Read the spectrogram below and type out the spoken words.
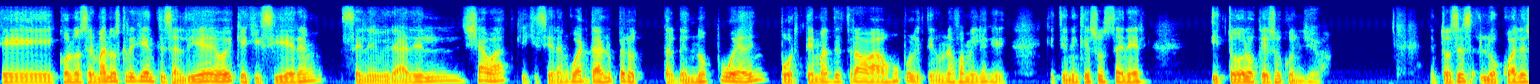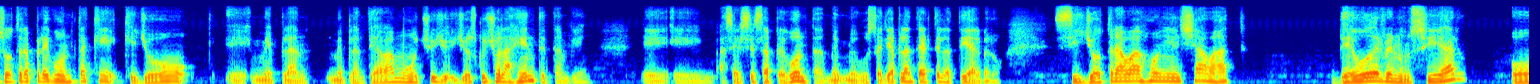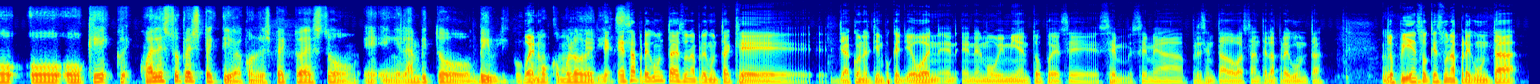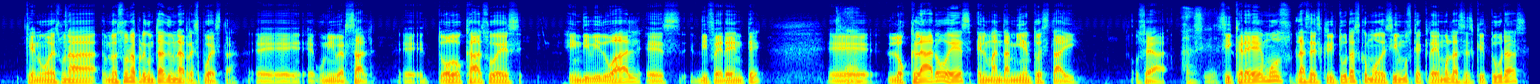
eh, con los hermanos creyentes al día de hoy que quisieran celebrar el Shabbat, que quisieran guardarlo, pero tal vez no pueden por temas de trabajo, porque tienen una familia que, que tienen que sostener y todo lo que eso conlleva. Entonces, lo cual es otra pregunta que, que yo eh, me, me, planteaba mucho y yo, escucho a la gente también eh, eh, hacerse esta pregunta. Me, gustaría plantearte a ti, Álvaro. Si yo trabajo en el Shabbat, ¿debo de renunciar ¿O, o, qué, cuál es tu perspectiva con respecto a esto e, en el ámbito bíblico? Bueno, ¿Cómo, lo e, e, verías? Esa pregunta es una pregunta que ya con el tiempo que llevo en, el movimiento, pues eh, se, me ha presentado bastante la pregunta. Yo pienso que es una pregunta que no es una, no es una pregunta de una respuesta eh, eh, universal. todo caso es individual, es diferente. Lo claro es, el mandamiento está ahí. O sea, si creemos las escrituras como decimos que creemos las escrituras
